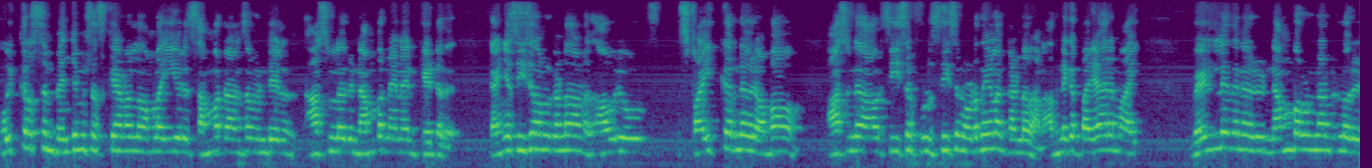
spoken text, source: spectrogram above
ഗോയ്ക്രസും ബെഞ്ചമിൻ സസ്കയാണല്ലോ നമ്മളെ ഈ ഒരു സമ്മർ ട്രാൻസ്ഫർ ഇന്ത്യയിൽ ആസ്നലിലെ ഒരു നമ്പർ നയൻ ആയിട്ട് കേട്ടത്. കഴിഞ്ഞ സീസൺ നമ്മൾ കണ്ടതാണ് ആ ഒരു സ്ട്രൈക്കറിന്റെ ഒരു അഭാവം. ആസിന്റെ ആ ഒരു സീസൺ ഫുൾ സീസൺ ഉടനീളം കണ്ടതാണ്. അതിനൊക്കെ പരിഹാരമായി വേൾഡിലെ തന്നെ ഒരു നമ്പർ ഉണ്ടായിട്ടുള്ള ഒരു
